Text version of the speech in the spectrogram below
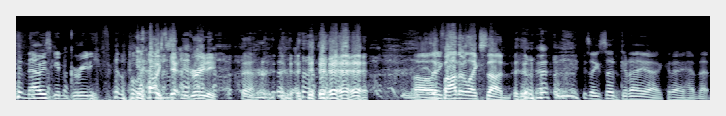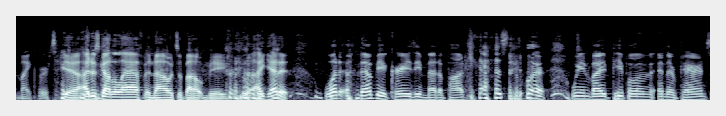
now he's getting greedy for the now he's getting greedy. Yeah. oh, like like- father, like son. He's like, son, could I uh, could I have that mic for a second? yeah, I just got to laugh, and now it's about me. I get it. What that would be a crazy meta podcast where we invite people and, and their parents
